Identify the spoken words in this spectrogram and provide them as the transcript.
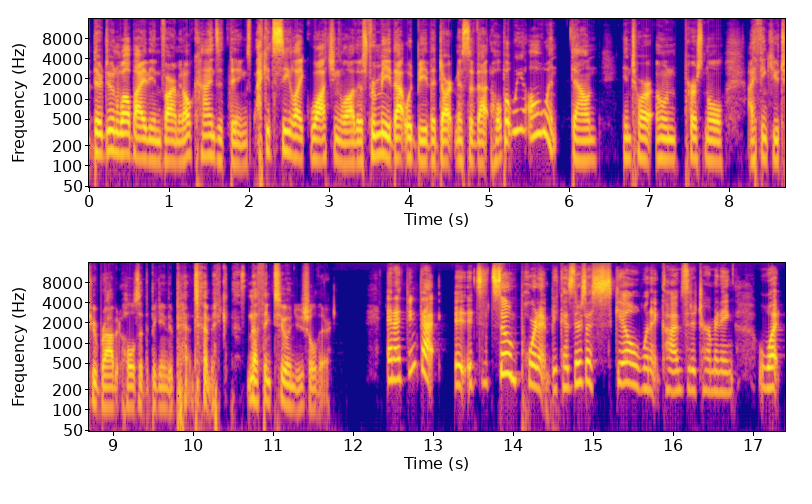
they're doing well by the environment. All kinds of things. I could see like watching a lot of those. For me, that would be the darkness of that hole. But we all went down into our own personal, I think, YouTube rabbit holes at the beginning of the pandemic. Nothing too unusual there. And I think that it's, it's so important because there's a skill when it comes to determining what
